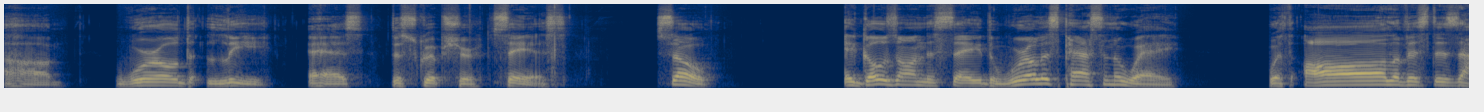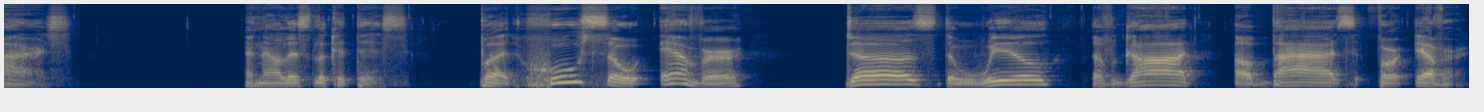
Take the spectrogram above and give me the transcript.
uh, worldly, as the scripture says. So, it goes on to say, the world is passing away with all of its desires. And now let's look at this. But whosoever does the will of God abides forever.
